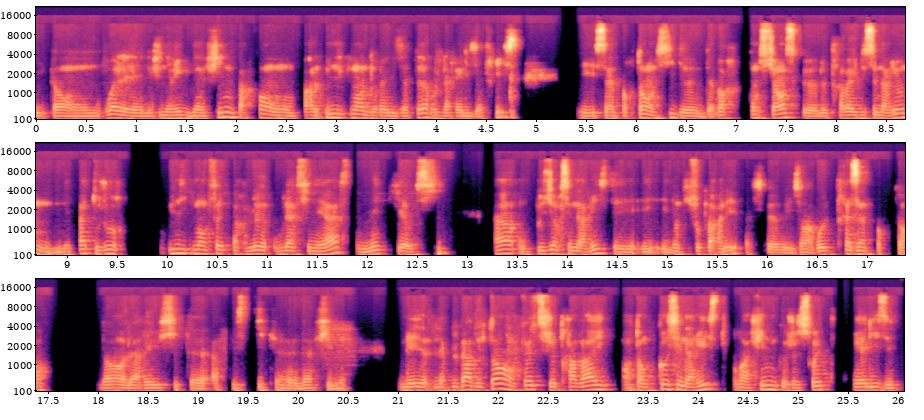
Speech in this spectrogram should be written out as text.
Et quand on voit les, génériques d'un film, parfois on parle uniquement du réalisateur ou de la réalisatrice. Et c'est important aussi d'avoir conscience que le travail du scénario n'est pas toujours uniquement fait par le ou la cinéaste, mais qu'il y a aussi un ou plusieurs scénaristes et, et, dont il faut parler parce qu'ils ont un rôle très important dans la réussite artistique d'un film. Mais la plupart du temps, en fait, je travaille en tant que co-scénariste pour un film que je souhaite réaliser.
